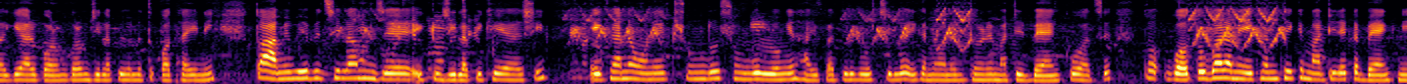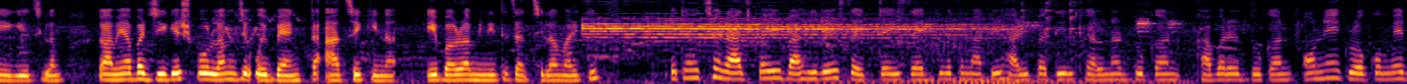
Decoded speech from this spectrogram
লাগে। আর গরম গরম জিলাপি হলে তো কথাই নেই। তো আমি ভেবেছিলাম যে একটু জিলাপি খেয়ে আসি। এখানে অনেক সুন্দর সুন্দর রঙের হাই পাতিল বসছিল। এখানে অনেক ধরনের মাটির ব্যাংকও আছে। তো গতবার আমি এখান থেকে মাটির একটা ব্যাংক নিয়ে গিয়েছিলাম। তো আমি আবার জিজ্ঞেস করলাম যে ওই ব্যাংকটা আছে কি না এবারও আমি নিতে চাচ্ছিলাম আর কি। এটা হচ্ছে রাজবাড়ির বাহিরের সাইডটা এই সাইডগুলোতে মাটির হাঁড়ি পাতিল, খেলনার দোকান, খাবারের দোকান, অনেক রকমের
